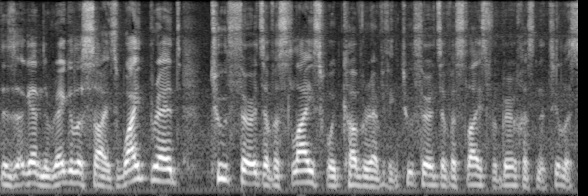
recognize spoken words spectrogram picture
There's again the regular size white bread. Two thirds of a slice would cover everything. Two thirds of a slice for birchas natilas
